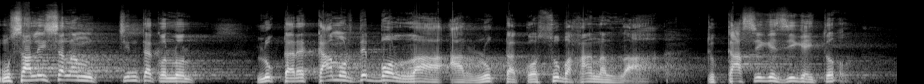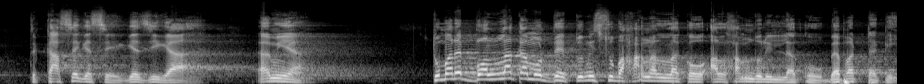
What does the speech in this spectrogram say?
মুসা আলি সাল্লাম চিন্তা করল, লোকটারে কামড় দে বল্লা, আর লোকটা ক সুবাহান আল্লাহ একটু কাছে গে জিগাই তো। তো কাছে গেছে গে জিগায়। আমিয়া তোমারে বল্লা কামড় দে, তুমি সুবাহান আল্লাহ কো আলহামদুলিল্লাহ কো ব্যাপারটা কি?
